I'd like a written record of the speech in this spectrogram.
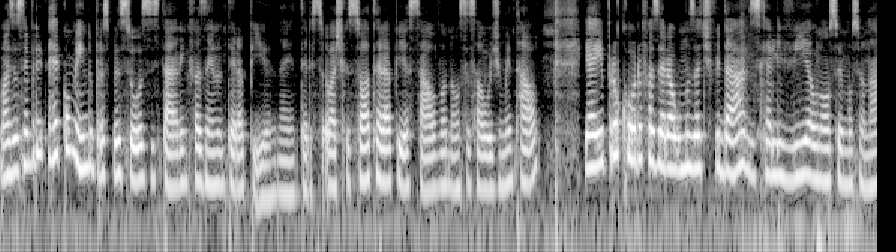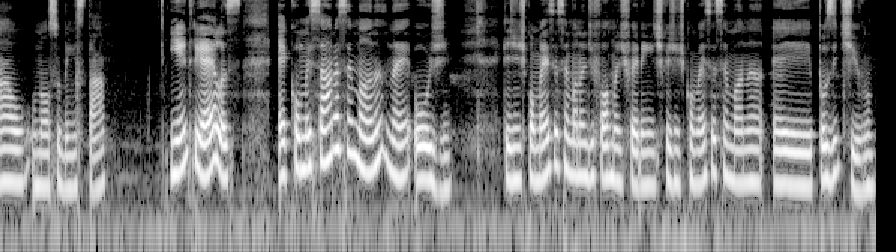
Mas eu sempre recomendo para as pessoas estarem fazendo terapia, né? Eu acho que só a terapia salva a nossa saúde mental. E aí procuro fazer algumas atividades que aliviam o nosso emocional, o nosso bem-estar. E entre elas é começar a semana, né, hoje. Que a gente comece a semana de forma diferente, que a gente comece a semana é, positivo.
